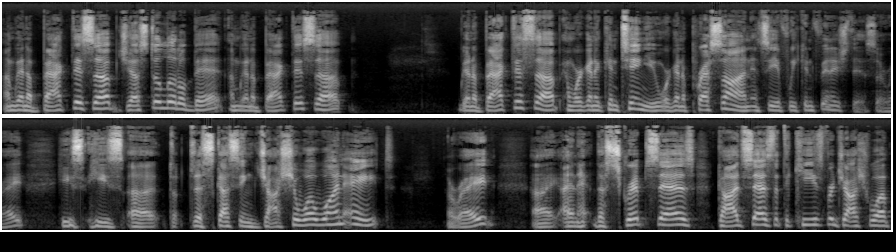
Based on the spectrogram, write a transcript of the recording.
I'm going to back this up just a little bit. I'm going to back this up. I'm going to back this up, and we're going to continue. We're going to press on and see if we can finish this. All right. He's he's uh, discussing Joshua one eight. All right. Uh, and the script says, God says that the key is for Joshua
